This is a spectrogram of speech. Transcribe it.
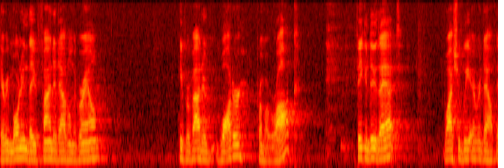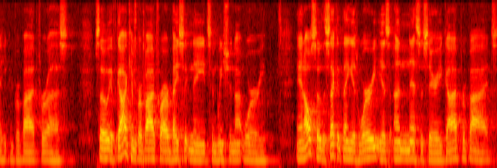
Every morning they find it out on the ground. He provided water from a rock. If He can do that, why should we ever doubt that He can provide for us? So if God can provide for our basic needs, then we should not worry. And also, the second thing is worry is unnecessary. God provides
